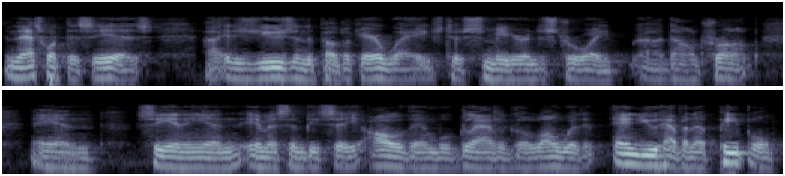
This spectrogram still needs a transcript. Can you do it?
and that's what this is. Uh, it is using the public airwaves to smear and destroy uh, Donald Trump, and CNN, MSNBC, all of them will gladly go along with it. And you have enough people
